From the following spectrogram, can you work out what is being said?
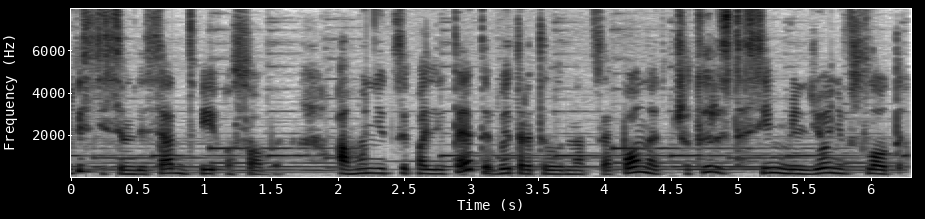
272 особи, а муніципалітети витратили на це понад 407 мільйонів злотих.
